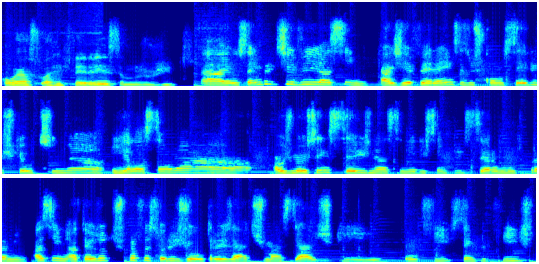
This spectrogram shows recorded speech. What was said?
qual é a sua referência no jiu-jitsu? Ah, eu sempre tive, assim, as referências, os conselhos que eu tinha em relação a, aos meus senseis, né? Assim, eles sempre disseram muito para mim. Assim, até os outros professores de outras artes marciais que eu fiz, sempre fiz,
